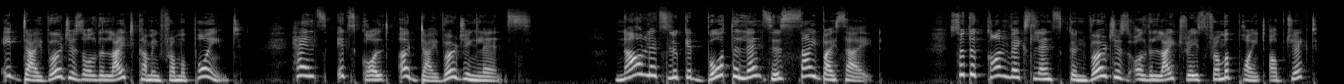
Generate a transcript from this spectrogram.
It diverges all the light coming from a point. Hence, it's called a diverging lens. Now let's look at both the lenses side by side. So the convex lens converges all the light rays from a point object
